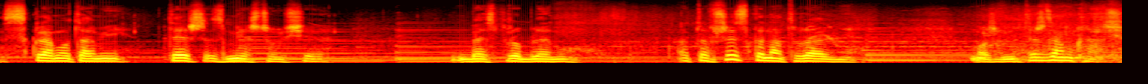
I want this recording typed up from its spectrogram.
z klamotami też zmieszczą się bez problemu. A to wszystko naturalnie możemy też zamknąć.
